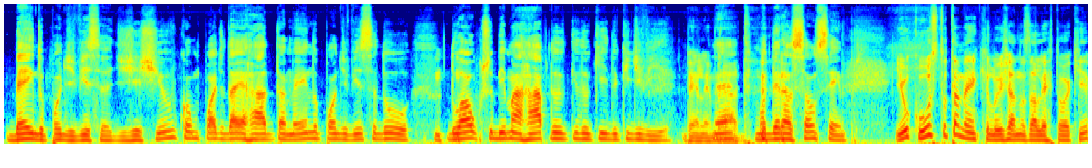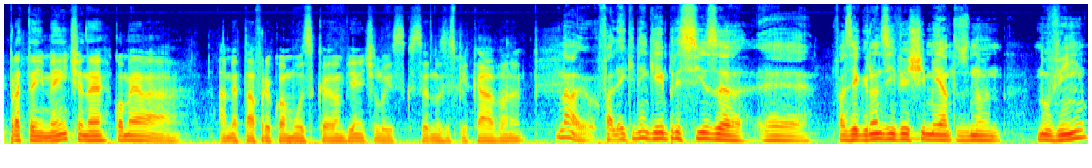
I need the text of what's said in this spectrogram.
bem do ponto de vista digestivo, como pode dar errado também do ponto de vista do, do álcool subir mais rápido do que, do que, do que devia. Bem né? lembrado. Né? Moderação sempre. E o custo também, que o Luiz já nos alertou aqui, para ter em mente, né? Como é a, a metáfora com a música ambiente, Luiz, que você nos explicava, né? Não, eu falei que ninguém precisa é, fazer grandes investimentos no, no vinho,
